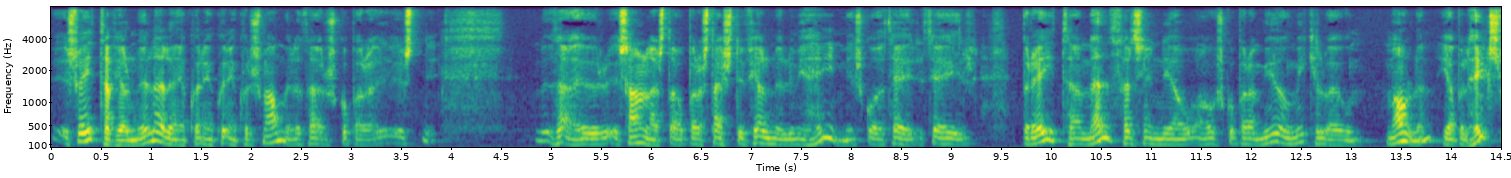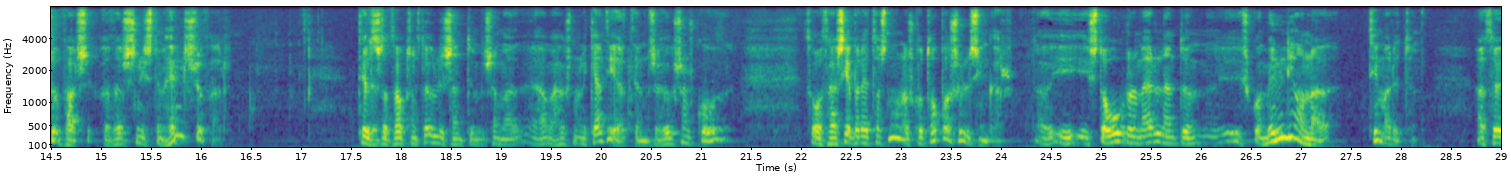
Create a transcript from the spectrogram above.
sveitafjölmiðlar eða einhver, einhver, einhver smámiðlar það er sko bara það hefur sannast á bara stærstu fjölmiðlum í heimi sko þeir, þeir breyta meðferðsynni á, á sko bara mjög mikilvægum málum, jáfnveil heilsufars og það snýst um heilsufar til þess að þóknast auðlýsandum sem að hafa hagsmanni gæti að til þess að hugsa um sko þó að það sé bara eitthvað snúna sko tópasauðlýsingar í, í stórum erlendum sko miljóna tímaritum að þau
